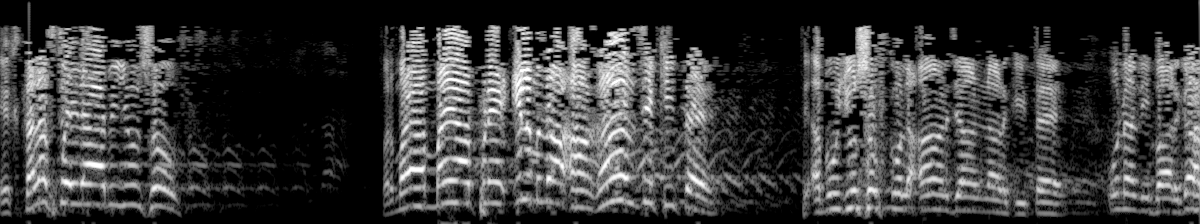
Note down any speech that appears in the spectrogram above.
اختلف تو ابی یوسف فرمایا، میں اپنے علم دا آغاز جی کیتا ہے تے ابو یوسف کو آن جان نال کیتا ہے انہوں دی بارگاہ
